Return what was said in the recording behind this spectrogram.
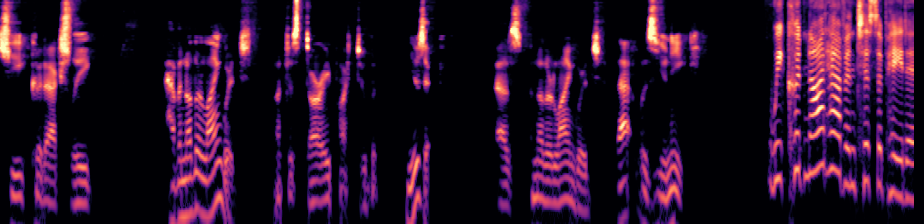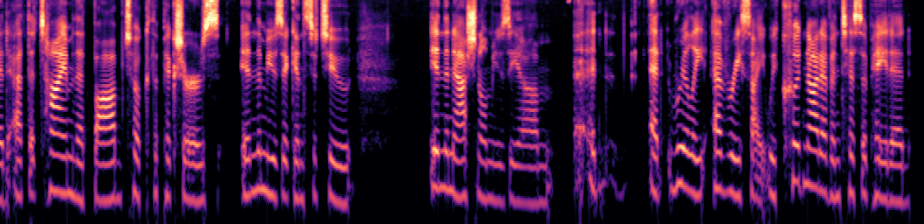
she could actually have another language, not just Dari Pashto, but music. as another language. That was unique. We could not have anticipated at the time that Bob took the pictures in the Music Institute, in the National Museum, at, at really every site. We could not have anticipated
